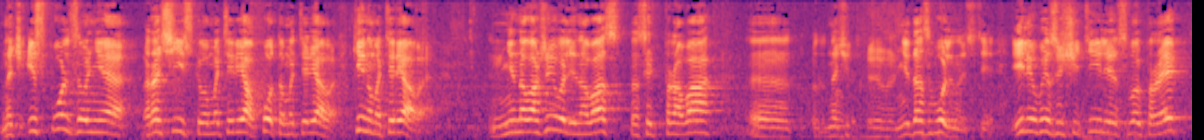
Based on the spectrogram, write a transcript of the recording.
Значит, использование российского материала, фотоматериала, киноматериала, не наложило ли на вас, так сказать, права э, значит, э, недозволенности? Или вы защитили свой проект,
